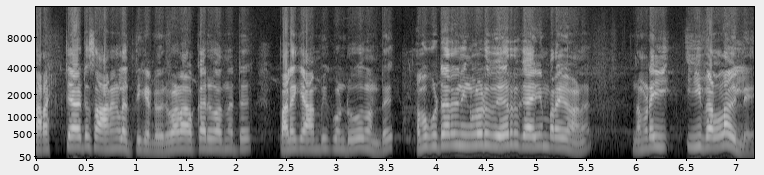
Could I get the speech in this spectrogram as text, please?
കറക്റ്റായിട്ട് സാധനങ്ങൾ എത്തിക്കേണ്ടത് ഒരുപാട് ആൾക്കാർ വന്നിട്ട് പല ക്യാമ്പിൽ കൊണ്ടുപോകുന്നുണ്ട്. അപ്പോൾ കൂട്ടുകാരെ നിങ്ങളോട് വേറൊരു കാര്യം പറയുവാണ്. നമ്മുടെ ഈ ഈ വെള്ളമില്ലേ?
